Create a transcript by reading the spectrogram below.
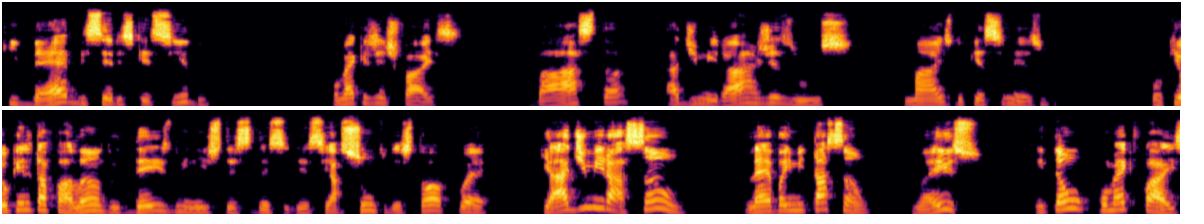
que deve ser esquecido, como é que a gente faz? Basta admirar Jesus mais do que a si mesmo. Porque o que ele está falando desde o início desse, desse, desse assunto, desse tópico, é que a admiração leva à imitação, não é isso? Então, como é que faz?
